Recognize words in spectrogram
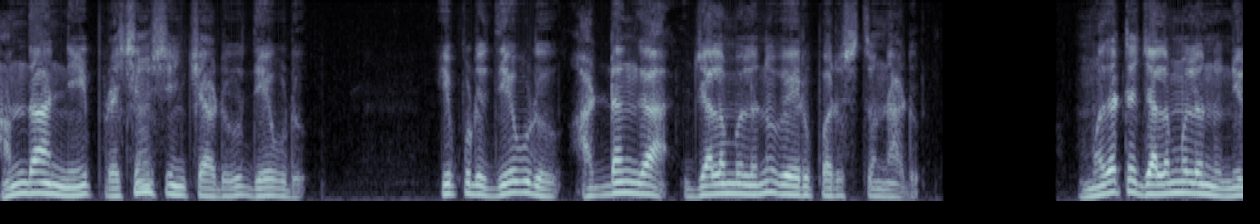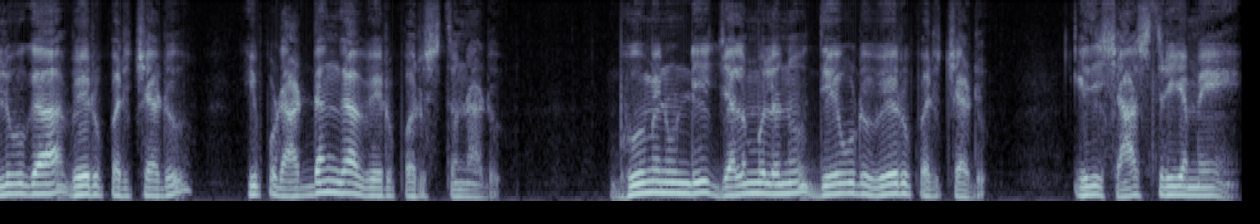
అందాన్ని ప్రశంసించాడు దేవుడు. ఇప్పుడు దేవుడు అడ్డంగా జలములను వేరుపరుస్తున్నాడు. మొదట జలములను నిలువుగా వేరుపరిచాడు ఇప్పుడు అడ్డంగా వేరుపరుస్తున్నాడు. భూమి నుండి జలములను దేవుడు వేరుపరిచాడు. ఇది శాస్త్రీయమే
